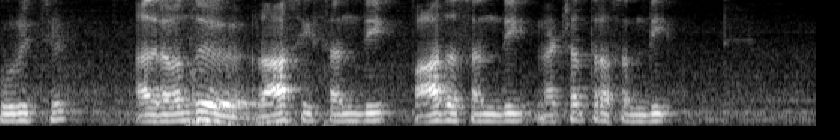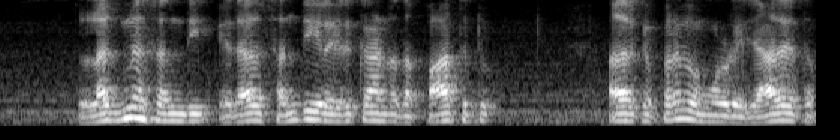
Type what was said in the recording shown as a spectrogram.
குறித்து அதில் வந்து ராசி சந்தி பாத சந்தி நட்சத்திர சந்தி லக்ன சந்தி ஏதாவது சந்தியில் இருக்கான்றதை பார்த்துட்டு அதற்கு பிறகு உங்களுடைய ஜாதகத்தை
